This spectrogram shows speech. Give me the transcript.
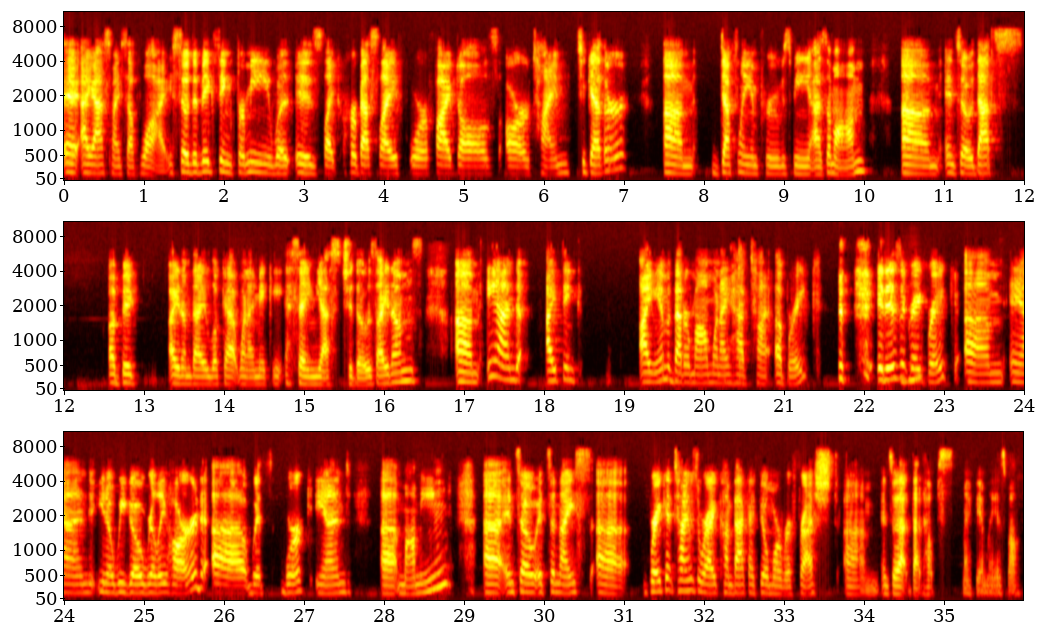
I ask myself why. So the big thing for me was is like her best life or five dolls. Our time together um, definitely improves me as a mom, um, and so that's a big item that I look at when I'm making saying yes to those items. Um, and I think I am a better mom when I have time a break. it is a great mm-hmm. break, um, and you know we go really hard uh, with work and uh, momming, uh, and so it's a nice uh, break at times where I come back I feel more refreshed, um, and so that that helps my family as well.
